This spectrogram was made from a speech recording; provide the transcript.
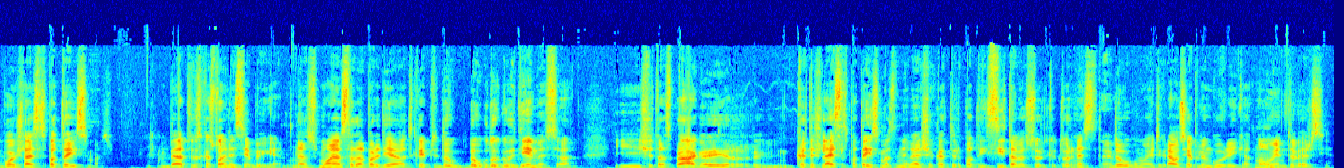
buvo išleistas pataisimas. Bet viskas to nesibaigė, nes žmonės tada pradėjo atkreipti daug, daug daugiau dėmesio į šitą spragą ir kad išleistas pataisimas nereiškia, kad ir pataisyta visur kitur, nes Taip. daugumai tikriausiai aplinkų reikia atnaujinti versiją.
